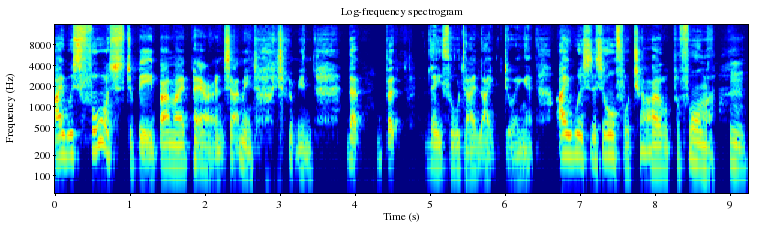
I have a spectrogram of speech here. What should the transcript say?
I was forced to be by my parents. I mean, I don't mean that, but they thought I liked doing it. I was this awful child performer. Mm.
